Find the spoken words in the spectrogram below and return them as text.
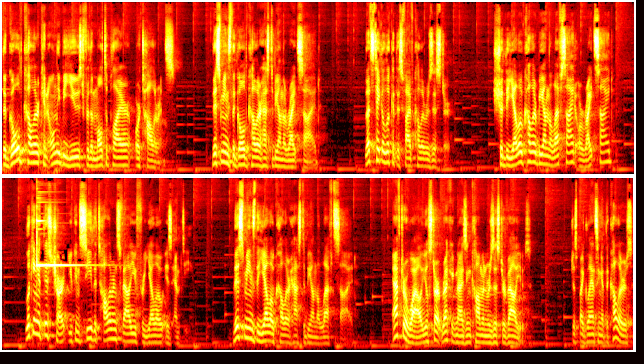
the gold color can only be used for the multiplier or tolerance. This means the gold color has to be on the right side. Let's take a look at this five color resistor. Should the yellow color be on the left side or right side? Looking at this chart, you can see the tolerance value for yellow is empty. This means the yellow color has to be on the left side. After a while, you'll start recognizing common resistor values. Just by glancing at the colors,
